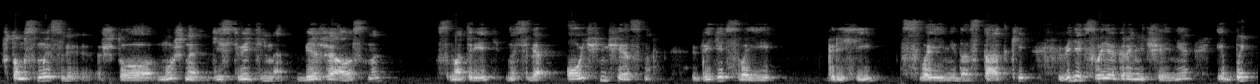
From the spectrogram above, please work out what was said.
В том смысле, что нужно действительно безжалостно смотреть на себя очень честно, видеть свои грехи, свои недостатки, видеть свои ограничения и быть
